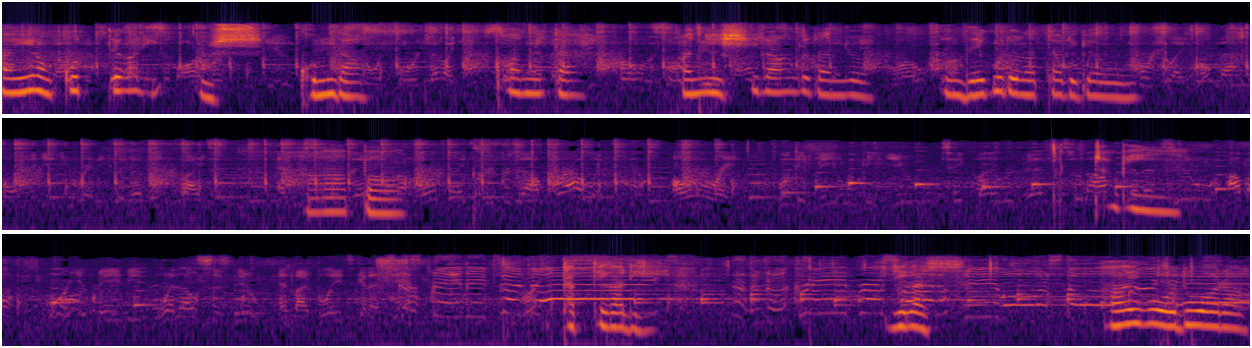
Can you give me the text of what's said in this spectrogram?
아 이런 꽃대가리 오씨 곰이다. 컴이다. 아니 씨를 한 개도 안 줘. 내구도 나 따르게 하고. 아빠. 점핑. 닭대가리. 어디 갔어? 아이고 어두워라.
